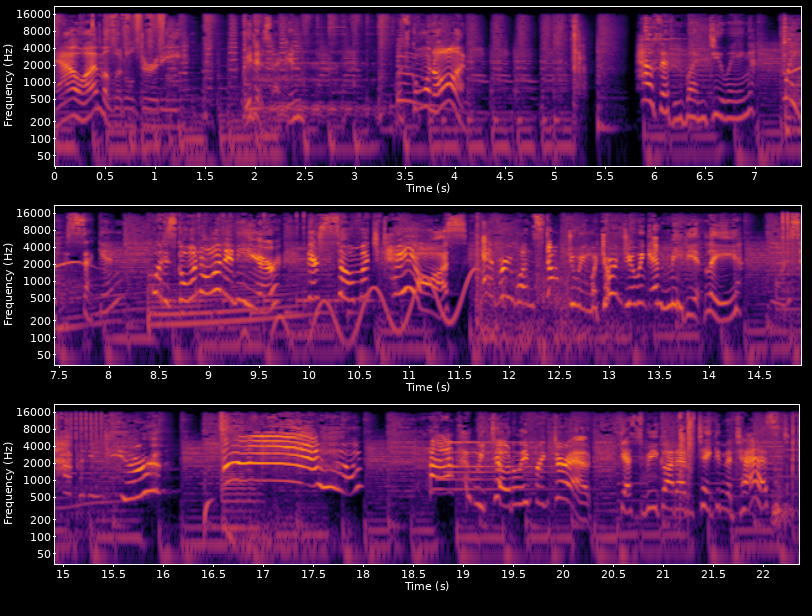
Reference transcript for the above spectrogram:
Now I'm a little dirty. Wait a second. What's going on? How's everyone doing? Wait a second. What is going on in here? There's so much chaos! Everyone stop doing what you're doing immediately! What is happening here? Ah! we totally freaked her out. Guess we got out of taking the test.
